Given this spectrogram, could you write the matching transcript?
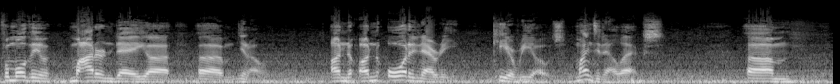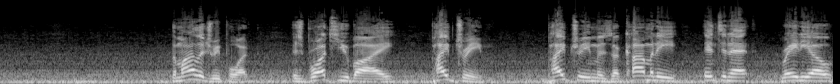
from all the modern day, uh, um, you know, un, unordinary Kia Rios. Mine's an LX. Um, the mileage report is brought to you by Pipe Dream. Pipe Dream is a comedy, internet, radio,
